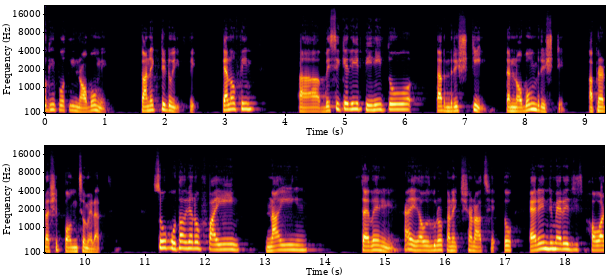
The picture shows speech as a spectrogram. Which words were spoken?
অধিপতি নবমে কানেক্টেড উইথ কেন ফিল বেসিক্যালি তিনি তো তার দৃষ্টি, তার নবম দৃষ্টি, আপনার রাশির পঞ্চমে রাখছে। সো কোথাও যেন ফাইভ নাইন সেভেন হ্যাঁ এই হাউসগুলোর কানেকশন আছে। তো অ্যারেঞ্জ ম্যারেজ হওয়ার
